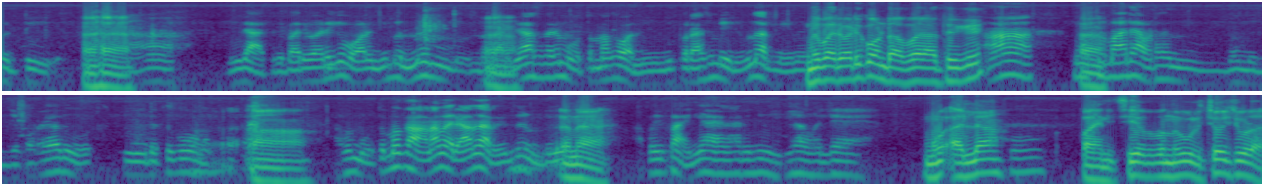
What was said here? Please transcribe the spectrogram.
കിട്ടി. ഈ രാത്രി പരിപാടിക്ക് പോണം. ഇനിയിപ്പോ ഇന്ന് കഴിഞ്ഞ മാസം തന്നെ മൂത്തമ്മക്ക് വന്നു. ഇനി ഇപ്രാവശ്യം വരും അറിഞ്ഞു ഇന്ന് പരിപാടിക്ക് ഉണ്ടോ അപ്പൊ രാത്രിക്ക്? ആ മൂത്തമ്മാന്റെ അവിടെ ഇതൊന്നുമില്ല. കൊറേ ദൂ- ദൂരത്തേക്ക് പോണം. ആ. അപ്പൊ മൂത്തമ്മ കാണാൻ വരാന്ന് അറിഞ്ഞിട്ടുണ്ട്. തന്നെ അപ്പൊ ഈ പനി ആയ കാരണം വരികയാവല്ലേ? അല്ല. പനിച്ച് ഒന്ന് വിളിച്ചു ചോദിച്ചൂടെ?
